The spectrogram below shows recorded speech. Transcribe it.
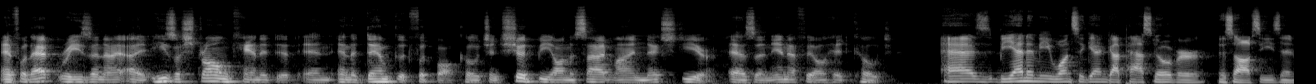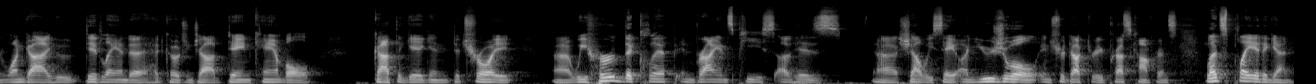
And for that reason, I, I, he's a strong candidate and, and a damn good football coach and should be on the sideline next year as an NFL head coach. As Bieniemy once again got passed over this offseason, one guy who did land a head coaching job, Dan Campbell, got the gig in Detroit. Uh, we heard the clip in Brian's piece of his, uh, shall we say, unusual introductory press conference. Let's play it again.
